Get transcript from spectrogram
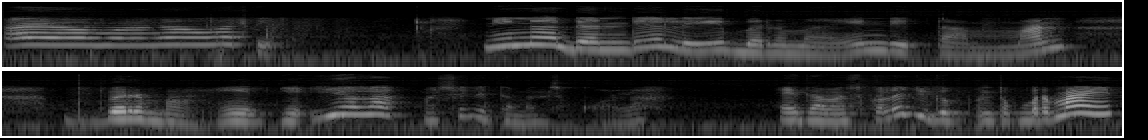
Ayo mengamati. Nina dan Deli bermain di taman bermain. Ya iyalah, masih di taman sekolah. Eh, taman sekolah juga untuk bermain,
